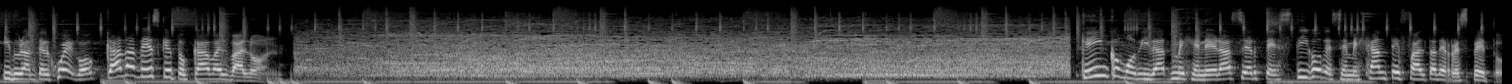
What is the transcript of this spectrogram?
Y durante el juego, cada vez que tocaba el balón, Qué incomodidad me genera ser testigo de semejante falta de respeto,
